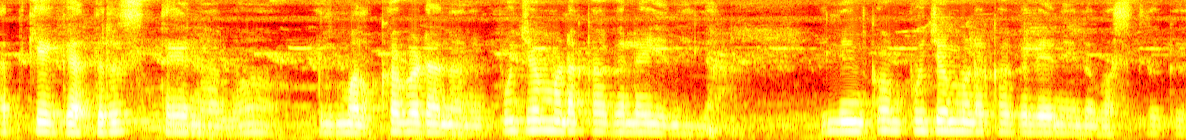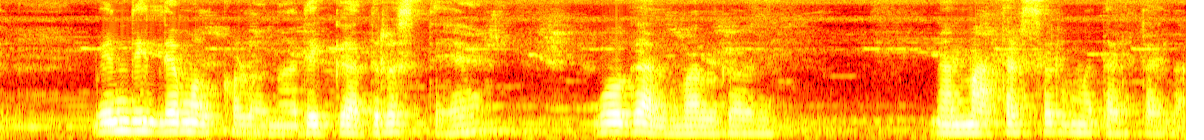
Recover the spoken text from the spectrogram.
ಅದಕ್ಕೆ ಗದರಿಸ್ತೆ ನಾನು. ಇಲ್ಲಿ ಮಲ್ಕೋಬೇಡ ನಾನು. ಪೂಜೆ ಮಾಡೋಕ್ಕಾಗಲ್ಲ ಏನಿಲ್ಲ. ಇಲ್ಲಿ ನಿಂತ್ಕೊಂಡು ಪೂಜೆ ಮಾಡೋಕ್ಕಾಗಲ್ಲ ಏನಿಲ್ಲ ಹೊಸ್ಲಿಗೆ. ಬಂದು ಇಲ್ಲೇ ಮಲ್ಕೊಳ್ಳೋಣ ಅದಕ್ಕೆ ಗದರಿಸ್ದೆ. ಹೋಗ ಅಲ್ಲಿ ಮಲ್ಗವನೆ ನಾನು ಮಾತಾಡ್ಸೋರು ಮಾತಾಡ್ತಾ ಇಲ್ಲ.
